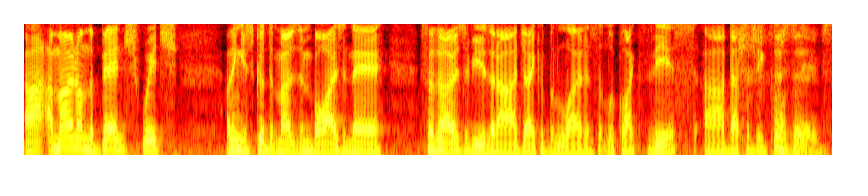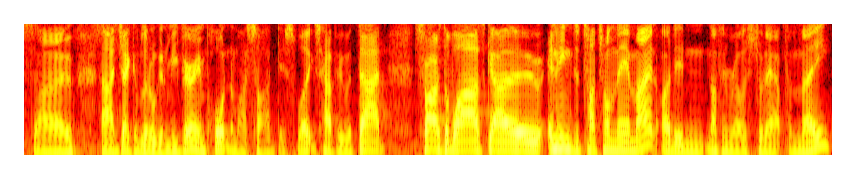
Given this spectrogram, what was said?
Uh, Amon on the bench, which I think is good that Moses Mbye's in there. For those of you that are Jacob Liddle owners that look like this, uh, that's a big positive. so uh, Jacob Liddle going to be very important to my side this week. So happy with that. As far as the Wars go, anything to touch on there, mate? I didn't. Nothing really stood out for me.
